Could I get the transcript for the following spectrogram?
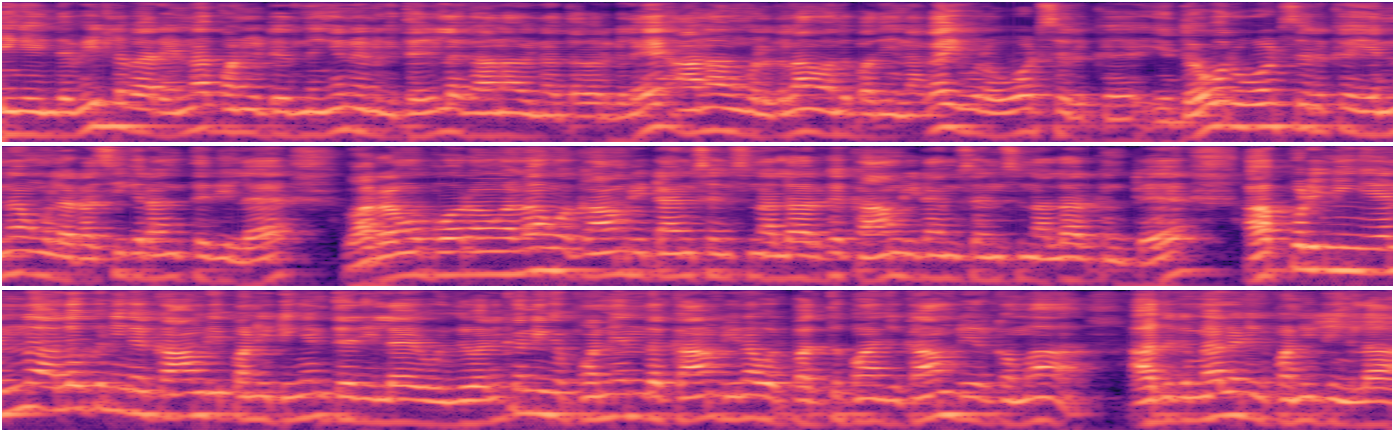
நீங்கள் இந்த வீட்டில் வேறு என்ன பண்ணிட்டு இருந்தீங்கன்னு எனக்கு தெரியல கானா வினோத் ஆனால் உங்களுக்குலாம் வந்து பார்த்தீங்கன்னாக்கா இவ்வளோ ஓட்ஸ் இருக்குது ஏதோ ஒரு ஓட்ஸ் இருக்குது என்ன உங்களை ரசிக்கிறான்னு தெரியல. வரவங்க போகிறவங்கலாம் உங்கள் காமெடி டைம் சென்ஸ் நல்லா இருக்குது காமெடி டைம் சென்ஸ் நல்லா இருக்குன்ட்டு. அப்படி நீங்கள் என்ன அளவுக்கு நீங்கள் காமெடி பண்ணிட்டீங்கன்னு தெரியல. இது வரைக்கும் நீங்கள் பண்ணியிருந்த காமெடினா ஒரு பத்து பாஞ்சு காமெடி இருக்குமா? அதுக்கு மேலே நீங்கள் பண்ணிட்டீங்களா?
